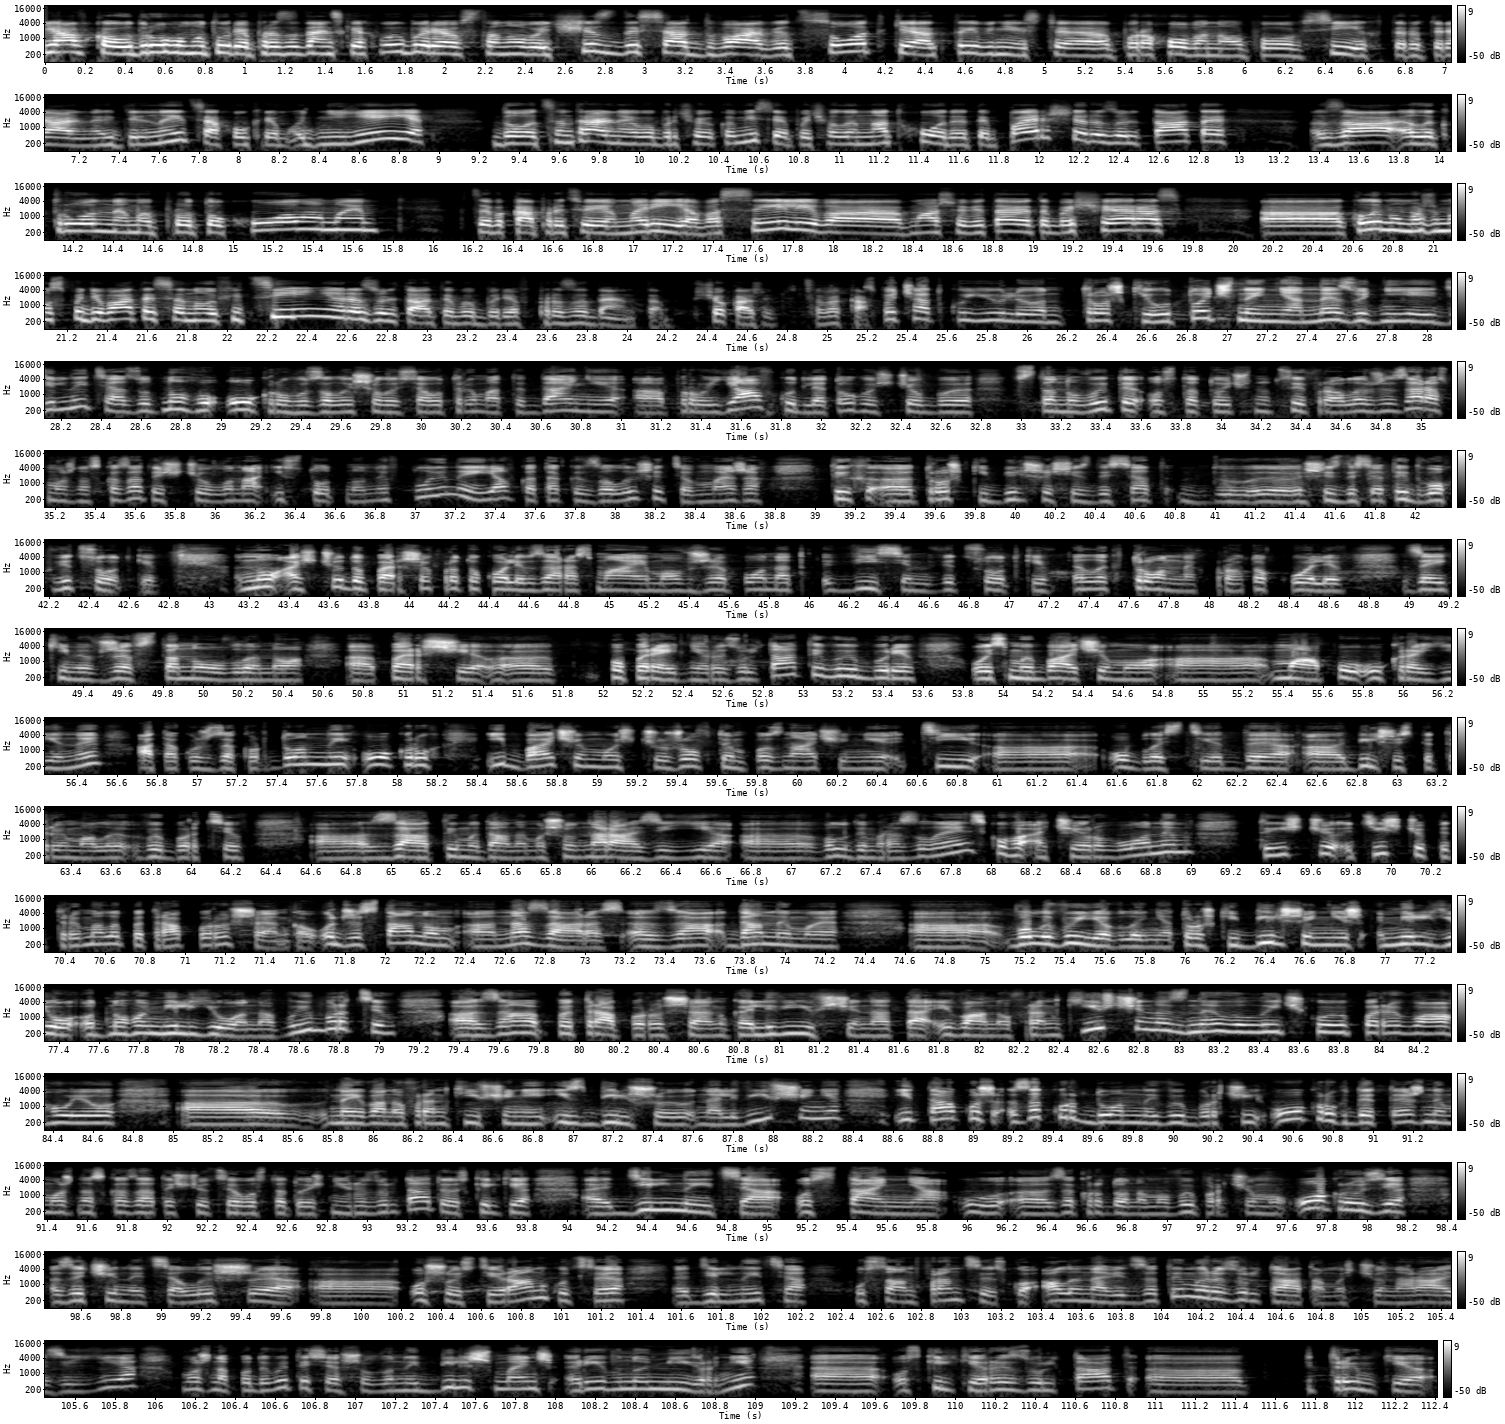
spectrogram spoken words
Явка у другому турі президентських виборів становить 62%. Активність е, пораховано по всіх територіальних дільницях, окрім однієї. До центральної виборчої комісії почали надходити перші результати за електронними протоколами. В ЦВК працює Марія Васильєва. Маша, вітаю тебе ще раз. Коли ми можемо сподіватися на офіційні результати виборів президента? Що кажуть в ЦВК? Спочатку, Юлію, трошки уточнення. Не з однієї дільниці, а з одного округу залишилося отримати дані про явку для того, щоб встановити остаточну цифру. Але вже зараз можна сказати, що вона істотно не вплине, і явка так і залишиться в межах тих е, трошки більше 60, д- е, 62%. Ну, а щодо перших протоколів, зараз маємо вже понад 8% електронних протоколів, за якими вже встановлено е, перші е, попередні результати виборів. Ось ми бачимо мапу України, а також закордонний округ, і бачимо, що жовтим позначені ті області, де більшість підтримали виборців за тими даними, що наразі є Володимира Зеленського, а червоним ті, що ті, що підтримали Петра Порошенка. Отже, станом на зараз, за даними а, волевиявлення, трошки більше ніж мільйон одного мільйона виборців а, за Петра Порошенка, Львівщина та Івано-Франківщина з невеличкою перевагою на Івано-Франківщині і з більшою на Львівщині, і також закордонний виборчий округ, де теж не можна сказати, що це остаточні результати, оскільки е, дільниця остання у е, закордонному виборчому окрузі зачиниться лише о 6 ранку. Це дільниця у Сан-Франциско. Але навіть за тими результатами, що наразі є, можна подивитися, що вони більш-менш рівномірні, е, оскільки результат. Підтримки е,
